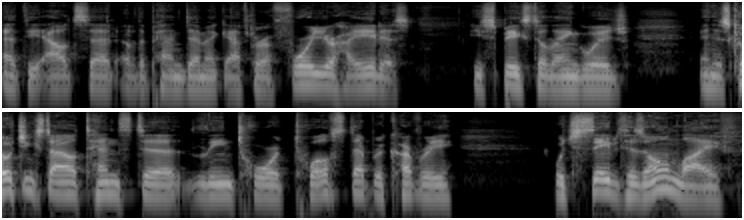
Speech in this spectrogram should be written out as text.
at the outset of the pandemic after a four year hiatus. He speaks the language, and his coaching style tends to lean toward 12 step recovery, which saved his own life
